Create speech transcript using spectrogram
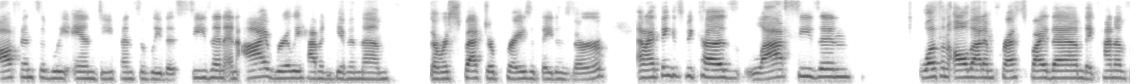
offensively and defensively this season. And I really haven't given them the respect or praise that they deserve. And I think it's because last season wasn't all that impressed by them. They kind of,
